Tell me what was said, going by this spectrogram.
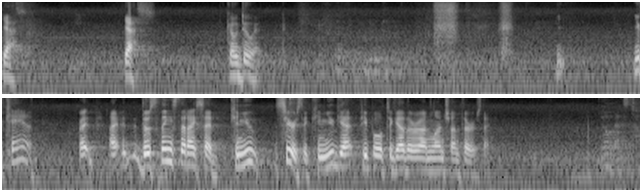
Yes. Yes. Go do it. You can. right? I, those things that I said, can you, seriously, can you get people together on lunch on Thursday? No, that's tough.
